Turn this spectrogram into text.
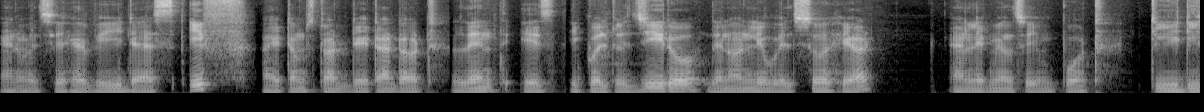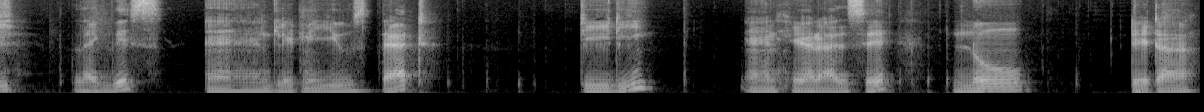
and we'll say here v dash if items dot data dot length is equal to zero then only we'll show here. And let me also import td like this and let me use that td and here i'll say no data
